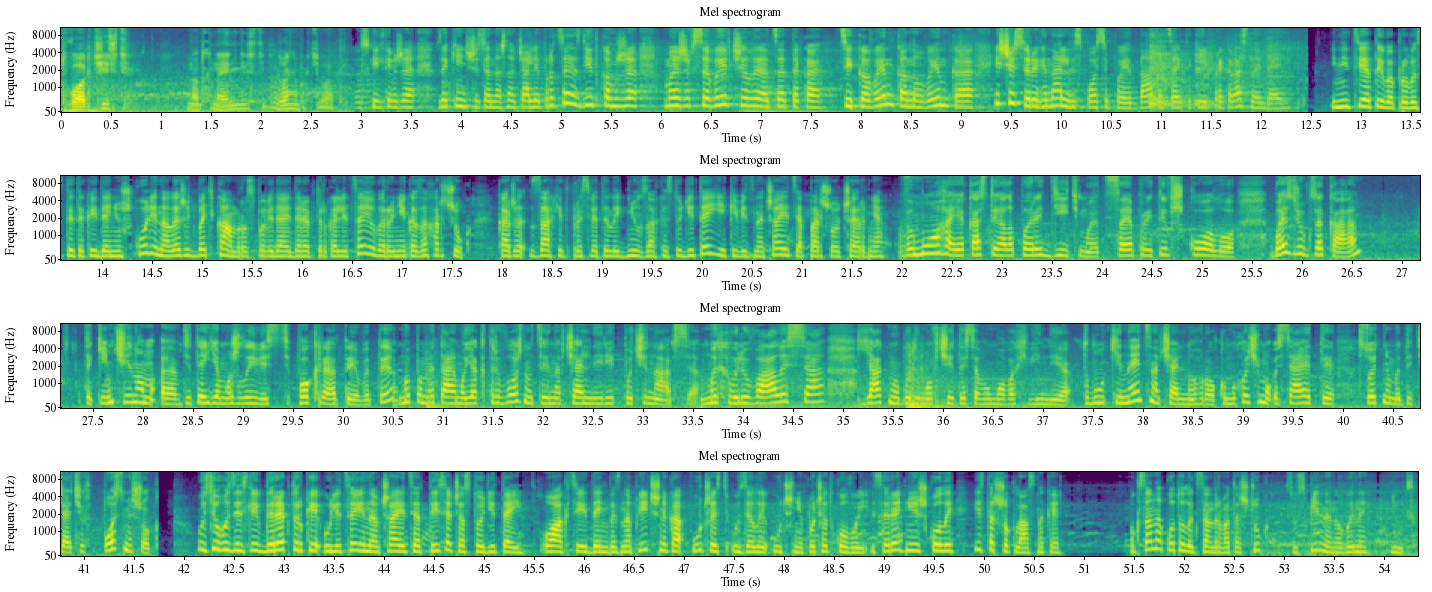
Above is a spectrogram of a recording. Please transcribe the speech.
творчість, натхненність і бажання працювати. Оскільки вже закінчується наш навчальний процес, діткам вже майже все вивчили, а це така цікавинка, новинка і щось оригінальний спосіб поєднати цей такий прекрасний день. Ініціатива провести такий день у школі належить батькам, розповідає директорка ліцею Вероніка Захарчук. Каже, захід присвятили Дню захисту дітей, який відзначається 1 червня. Вимога, яка стояла перед дітьми, це прийти в школу без рюкзака. Таким чином е, в дітей є можливість покреативити. Ми пам'ятаємо, як тривожно цей навчальний рік починався. Ми хвилювалися, як ми будемо вчитися в умовах війни. Тому кінець навчального року ми хочемо осяяти сотнями дитячих посмішок. Усього, зі слів директорки, у ліцеї навчається 1100 дітей. У акції День без наплічника участь узяли учні початкової і середньої школи і старшокласники. Оксана Кот, Олександр Ватащук, Суспільне новини, Луцьк.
